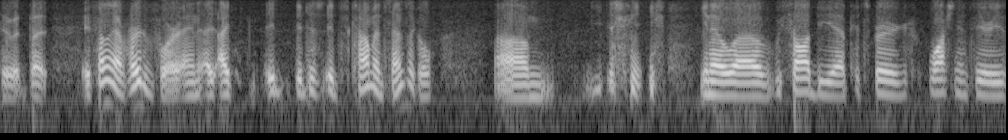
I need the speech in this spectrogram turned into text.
to it, but it's something I've heard before, and I, I it it just it's commonsensical. Um, you know, uh, we saw the uh, Pittsburgh Washington series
